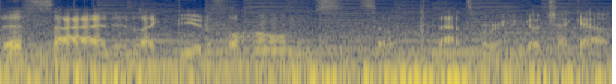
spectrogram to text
this side is like beautiful homes, so that's where we're gonna go check out.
